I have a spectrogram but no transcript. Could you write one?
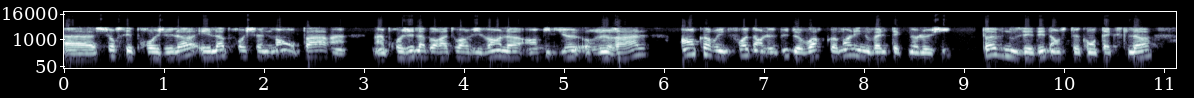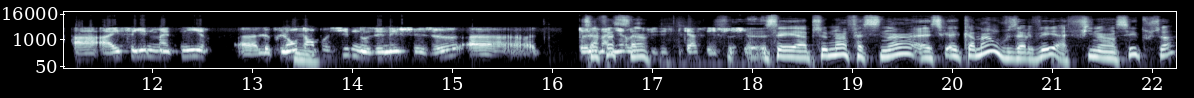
euh, sur ces projets-là. Et là, prochainement, on part un, un projet de laboratoire vivant là en milieu rural, encore une fois dans le but de voir comment les nouvelles technologies peuvent nous aider dans ce contexte-là à, essayer de maintenir euh, le plus longtemps hmm. possible nos aînés chez eux. Euh, de la manière la plus efficace et efficiente. C'est absolument fascinant. Est-ce que, comment vous arrivez à financer tout ça?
